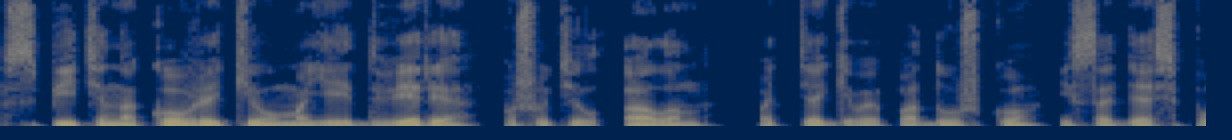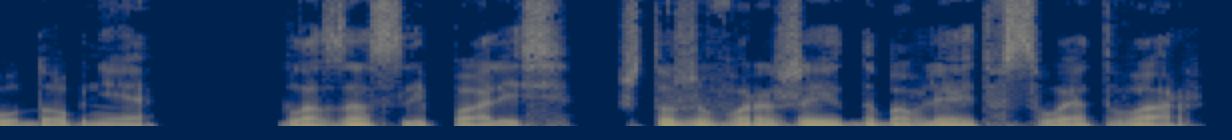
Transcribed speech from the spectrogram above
спите на коврике у моей двери?» — пошутил Алан, подтягивая подушку и садясь поудобнее. Глаза слепались. Что же ворожеет добавляет в свой отвар?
